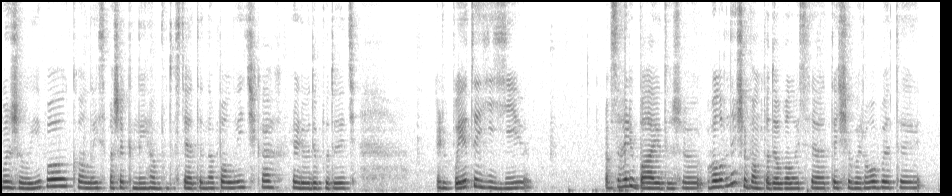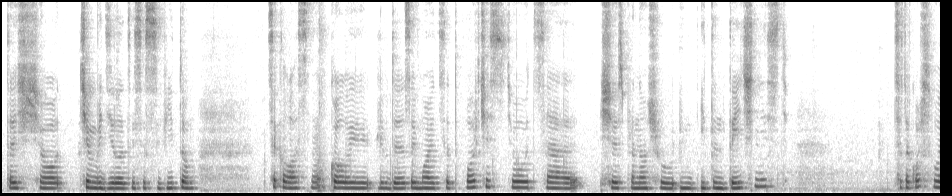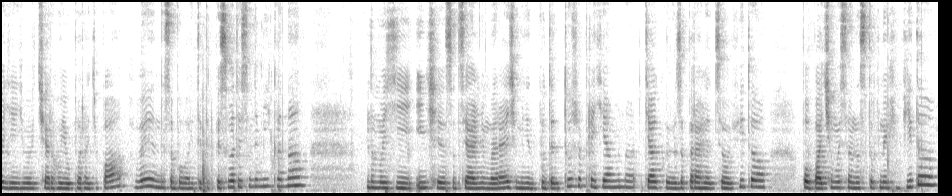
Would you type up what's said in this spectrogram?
Можливо, колись ваша книга буде стояти на поличках, люди будуть любити її. Взагалі байдуже. Головне, щоб вам подобалося те, що ви робите, те, що чим ви ділитеся світом. Це класно, коли люди займаються творчістю, це щось про нашу ідентичність. Це також своєю чергою боротьба. Ви не забувайте підписуватися на мій канал, на мої інші соціальні мережі. Мені буде дуже приємно. Дякую за перегляд цього відео. Побачимося в наступних відео.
